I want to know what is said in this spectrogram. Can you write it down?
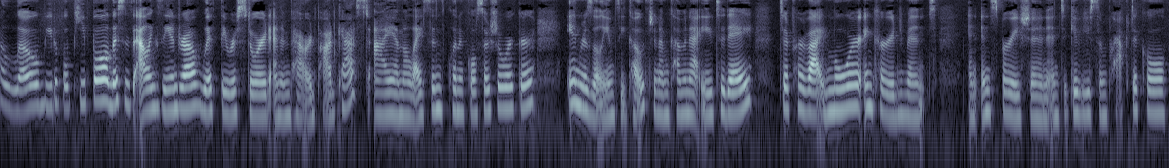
Hello, beautiful people. This is Alexandra with the Restored and Empowered podcast. I am a licensed clinical social worker and resiliency coach, and I'm coming at you today to provide more encouragement and inspiration and to give you some practical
